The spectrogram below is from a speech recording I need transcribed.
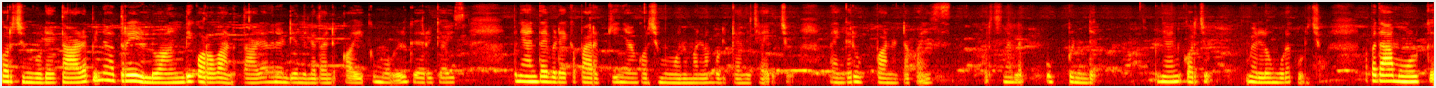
കുറച്ചും കൂടി. താഴെ പിന്നെ അത്രയേ ഉള്ളൂ. അണ്ടി കുറവാണ്. താഴെ അങ്ങനെ അണ്ടിയൊന്നുമില്ല. അതെന്റെ കൈക്ക് മുകളിൽ കയറി ഗൈസ് അപ്പോൾ ഞാനിത് ഇവിടെയൊക്കെ പറക്കി ഞാൻ കുറച്ച് മോരും വെള്ളം കുടിക്കാമെന്ന് വിചാരിച്ചു. ഭയങ്കര ഉപ്പാണ് കേട്ടോ പൈസ കുറച്ച് നല്ല ഉപ്പുണ്ട്. അപ്പം ഞാൻ കുറച്ച് വെള്ളവും കൂടെ കുടിച്ചു. അപ്പോൾ അത് ആ മോൾക്ക്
